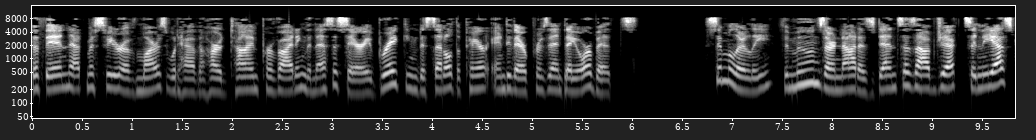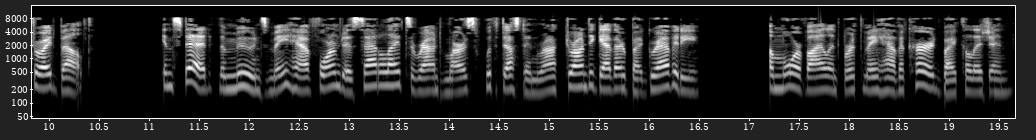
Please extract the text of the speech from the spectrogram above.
The thin atmosphere of Mars would have a hard time providing the necessary braking to settle the pair into their present-day orbits. Similarly, the moons are not as dense as objects in the asteroid belt. Instead, the moons may have formed as satellites around Mars, with dust and rock drawn together by gravity. A more violent birth may have occurred by collision.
